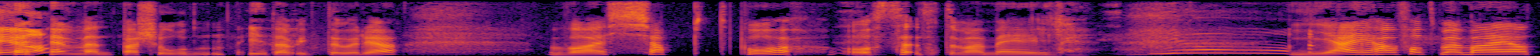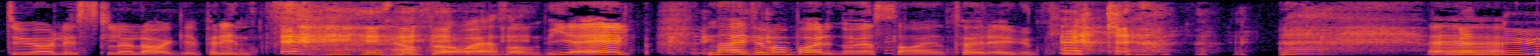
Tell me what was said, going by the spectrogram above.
Ja. men personen Ida Victoria, var kjapt på og sendte meg mail. Jeg har fått med meg at du har lyst til å lage prins. Ja, da var jeg sånn Hjelp! Nei, det var bare noe jeg sa. Jeg tør egentlig ikke. Men Eh,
